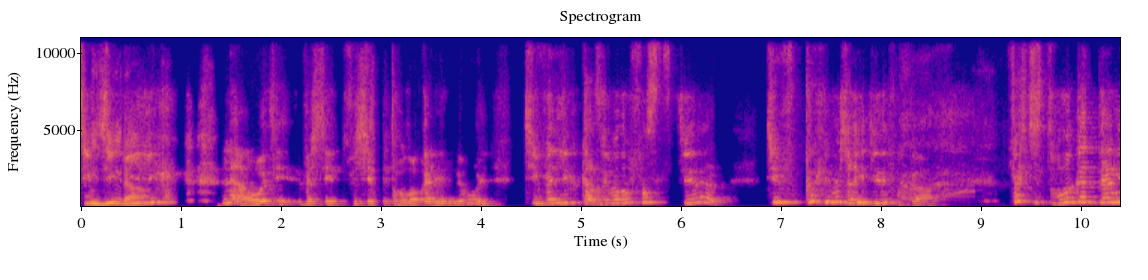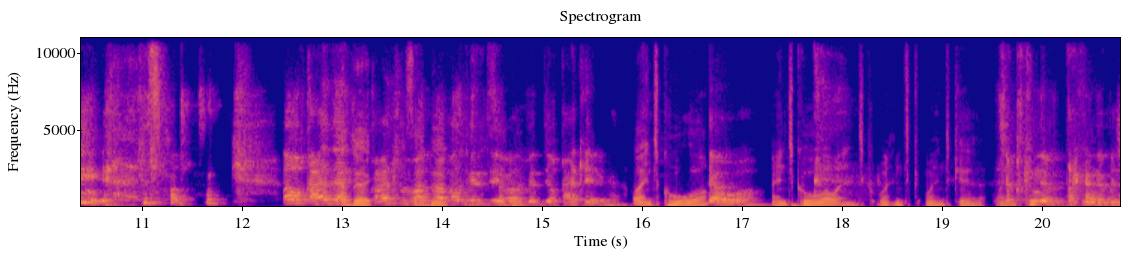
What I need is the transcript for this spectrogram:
تيديرها لا هو فاش فاش تيتبلوكا ليه الأول تيبان لك كازيميرو في وسط التيران. تيفكر كيفاش غيدير يفكر. فاش تتبلوكا الثاني. وقع هذا وقعت فالفيردي فالفيردي وقعت ليه وعندك هو؟ عندك هو. وعندك وعندك وعندك تقتلني بالضحك أنا باش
